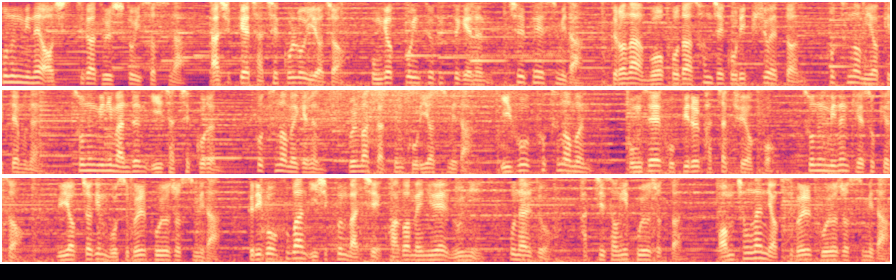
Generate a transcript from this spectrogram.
손흥민의 어시스트가 될 수도 있었으나 아쉽게 자책골로 이어져 공격 포인트 획득에는 실패했습니다. 그러나 무엇보다 선제골이 필요했던 토트넘이었기 때문에 손흥민이 만든 이 자책골은 토트넘에게는 꿀맛 같은 골이었습니다. 이후 토트넘은 공세의 고삐를 바짝 쥐었고 손흥민은 계속해서 위협적인 모습을 보여줬습니다. 그리고 후반 20분 마치 과거 맨유의 루니, 호날두, 박지성이 보여줬던 엄청난 역습을 보여줬습니다.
